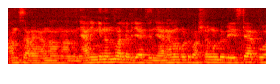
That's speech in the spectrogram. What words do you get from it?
ആണ് സാറേ ആന്ന് ആന്ന് ആന്ന് ഞാൻ ഇങ്ങനൊന്നും അല്ല വിചാരിച്ചത്. ഞാൻ അവൻ കൊണ്ട് ഭക്ഷണം കൊണ്ട് വേസ്റ്റ് ആക്കുക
